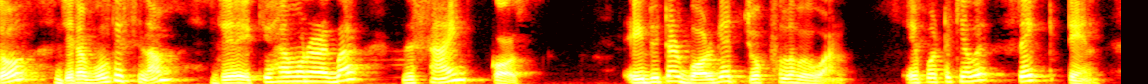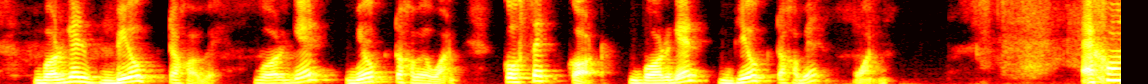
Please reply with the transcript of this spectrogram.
তো যেটা বলতেছিলাম যে কি হয় মনে রাখবা? যে সাইন কস এই দুইটার বর্গের যোগফল হবে ওয়ান এরপরটা কি হবে? সেক টেন বর্গের বিয়োগটা হবে। বর্গের বিয়োগটা হবে ওয়ান কোসেক কট বর্গের বিয়োগটা হবে ওয়ান এখন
